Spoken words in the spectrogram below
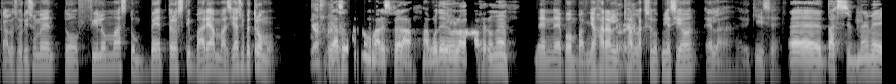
καλωσορίσουμε τον φίλο μας, τον Πέτρο, στην παρέα μας. Γεια σου, Πέτρο μου. Γεια σου, Γεια Πέτρο. σου, Πέτρο μου, καλησπέρα. Ακούτε με όλα καλά, φαίνομαι. Ναι, ναι, πόμπα. Μια χαρά λεπτό, Ωραία. αλλάξε το πλαίσιο. Έλα, εκεί είσαι. Ε, εντάξει, ναι, είμαι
